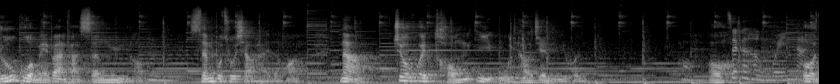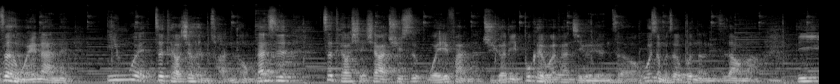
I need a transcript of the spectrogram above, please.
如果没办法生育哦，嗯，生不出小孩的话，那就会同意无条件离婚。哦哦，这个很为难。哦，这很为难呢，因为这条就很传统，但是这条写下去是违反的。举个例，不可以违反几个原则哦。为什么这个不能？你知道吗？第一，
